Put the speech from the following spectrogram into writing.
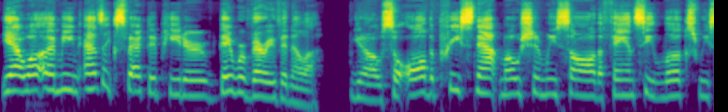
Yeah, well, I mean, as expected, Peter, they were very vanilla. You know, so all the pre snap motion we saw, the fancy looks we've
